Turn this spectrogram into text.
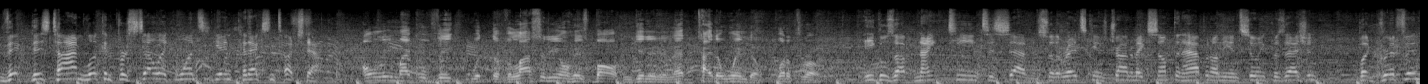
Vick this time looking for Celek once again, connects and touchdown. Only Michael Vick with the velocity on his ball can get it in that tighter window. What a throw. Eagles up 19 to 7. So the Redskins trying to make something happen on the ensuing possession. But Griffin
